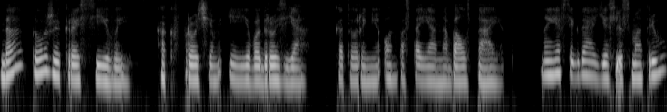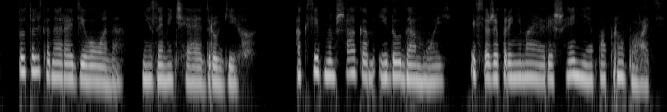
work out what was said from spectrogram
Да, тоже красивый, как, впрочем, и его друзья, с которыми он постоянно болтает. Но я всегда, если смотрю, то только на Родиона, не замечая других. Активным шагом иду домой и все же принимаю решение попробовать.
